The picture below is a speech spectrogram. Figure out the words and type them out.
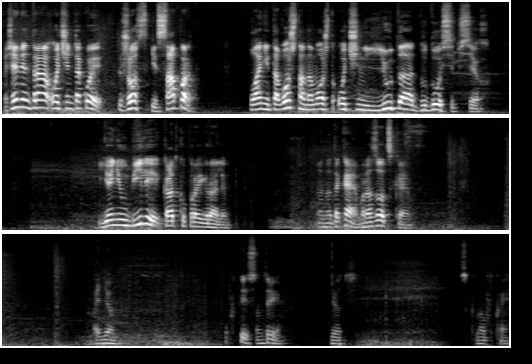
Вообще Винтра очень такой жесткий саппорт. В плане того, что она может очень люто дудосить всех. Ее не убили, катку проиграли. Она такая, мразотская. Пойдем. Ух ты, смотри. Идет. С кнопкой.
